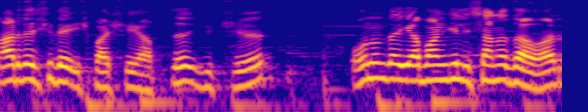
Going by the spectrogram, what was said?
kardeşi de işbaşı yaptı, güçlü. Onun da yabancı lisanı da var.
